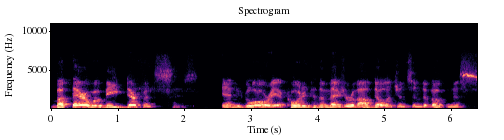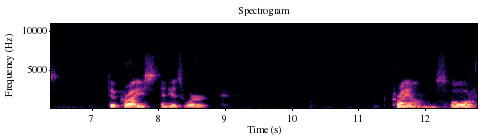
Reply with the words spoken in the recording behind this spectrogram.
but there will be differences in glory according to the measure of our diligence and devotedness to Christ and his work. Crowns or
